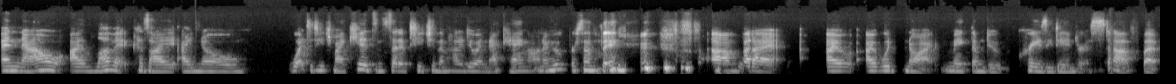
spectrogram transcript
And now i love it because i i know what to teach my kids instead of teaching them how to do a neck hang on a hoop or something. Um, but I, I i would not make them do crazy dangerous stuff. But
